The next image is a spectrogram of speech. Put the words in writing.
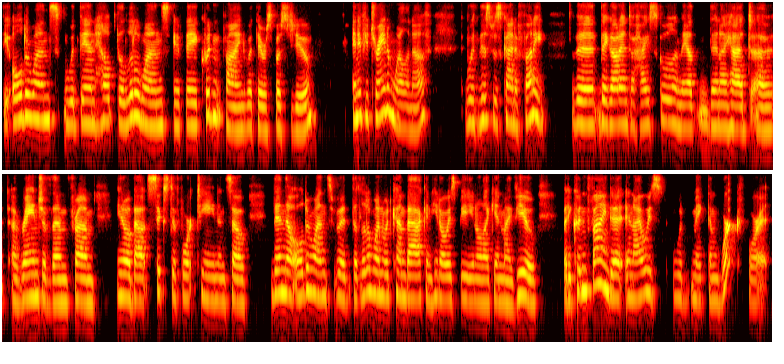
the older ones would then help the little ones if they couldn't find what they were supposed to do and if you train them well enough, with this was kind of funny. The, they got into high school, and they, then I had a, a range of them from you know about six to fourteen, and so then the older ones would the little one would come back, and he'd always be you know like in my view, but he couldn't find it, and I always would make them work for it.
